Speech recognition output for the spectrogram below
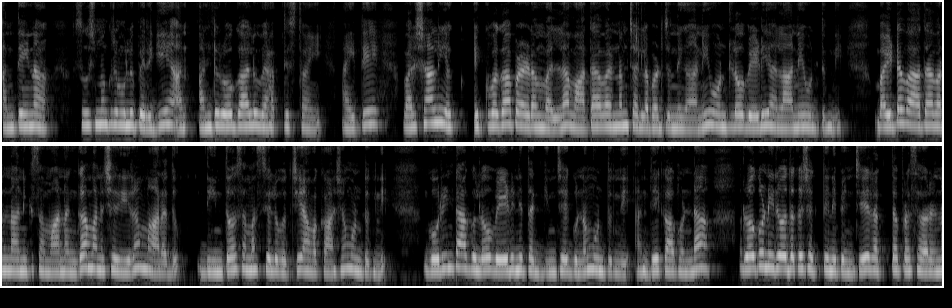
అంతేనా? సూక్ష్మక్రిములు పెరిగి అంటు రోగాలు వ్యాప్తిస్తాయి. అయితే వర్షాలు ఎక్కువగా పడడం వల్ల వాతావరణం చల్లబడుతుంది కానీ ఒంట్లో వేడి అలానే ఉంటుంది. బయట వాతావరణానికి సమానంగా మన శరీరం మారదు. దీంతో సమస్యలు వచ్చే అవకాశం ఉంటుంది. గోరింటాకులో వేడిని తగ్గించే గుణం ఉంటుంది. అంతేకాకుండా రోగనిరోధక శక్తిని పెంచే రక్త ప్రసరణ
